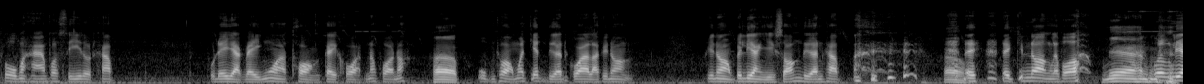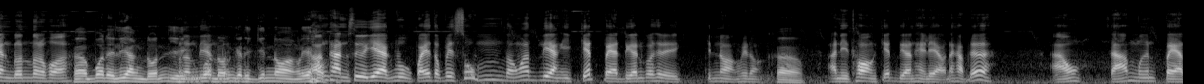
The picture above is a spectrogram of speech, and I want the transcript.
โทรมาหาพอสีรถครับ ผู้ใดอยากได้งัวทองไก่ขอดเนาะพอเนาะๆครับ อุ้มทองมาเจ็ดเดือนกว่าละพี่น้อง พี่น้องไปเลี้ยงอีกสองเดือนครับ ครับได้ได้กินน้องแล้วพอแม่นเพิ่งเลี้ยงดนตัวละพอครับบ่ได้เลี้ยงดนอีกบ่ต้องเลี้บ่ยงดดนนก็ได้กินน้องแล้วบางท่านซื้อแยกลูกไปต้องไปสมต้องมาเลี้ยงอีกเจ็ดแปดเดือนก็จะได้กินน้องพี่น้องครับ อันนี้ท่องเจ็ดเดือนให้แล้วนะครับ เด้อเอาสามหมื่นแปด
